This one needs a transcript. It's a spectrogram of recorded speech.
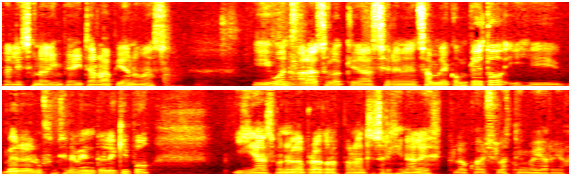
Realicé una limpiadita rápida nomás. Y bueno, ahora solo queda hacer el ensamble completo y ver el funcionamiento del equipo. Y a ponerlo a prueba con los parlantes originales, lo cual yo los tengo ahí arriba.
